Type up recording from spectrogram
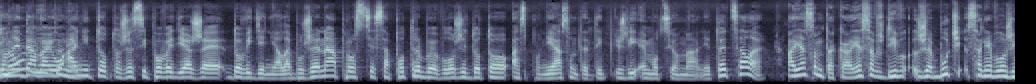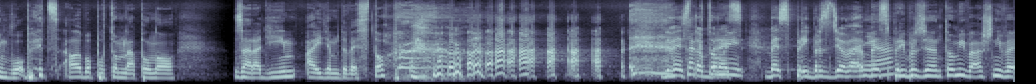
To no, nedávajú to ani toto, že si povedia, že dovidenia, lebo žena proste sa potrebuje vložiť do toho, aspoň ja som ten typ vždy emocionálne. To je celé. A ja som taká, ja sa vždy, že buď sa nevložím vôbec, alebo potom naplno zaradím a idem 200. 200 bez, mi, bez pribrzďovania? Bez pribrzďovania, to my vášnivé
